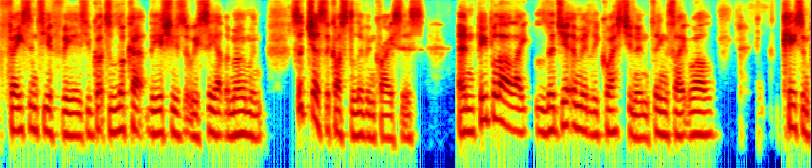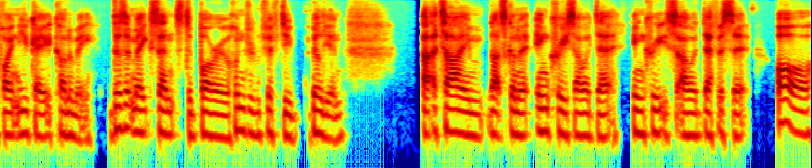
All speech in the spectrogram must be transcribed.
face into your fears. You've got to look at the issues that we see at the moment, such as the cost of living crisis. And people are like legitimately questioning things like, well, case in point, UK economy. Does it make sense to borrow 150 billion at a time that's going to increase our debt, increase our deficit, or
